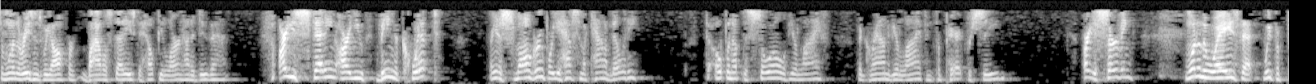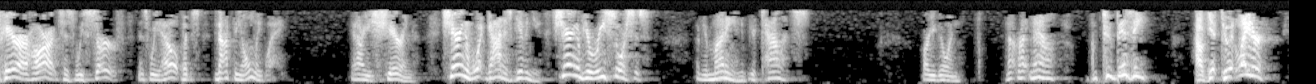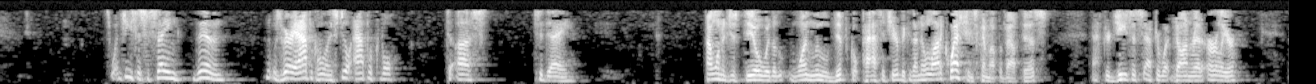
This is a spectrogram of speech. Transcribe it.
So one of the reasons we offer Bible studies to help you learn how to do that. Are you studying? Are you being equipped? Are you in a small group where you have some accountability to open up the soil of your life? the ground of your life and prepare it for seed? Are you serving? One of the ways that we prepare our hearts is we serve, as we help, but it's not the only way. And are you sharing? Sharing of what God has given you. Sharing of your resources, of your money and your talents. Or are you going, not right now. I'm too busy. I'll get to it later. That's what Jesus is saying then it was very applicable and still applicable to us today. I want to just deal with a, one little difficult passage here because I know a lot of questions come up about this. After Jesus, after what Don read earlier,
